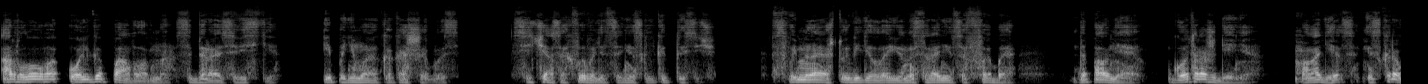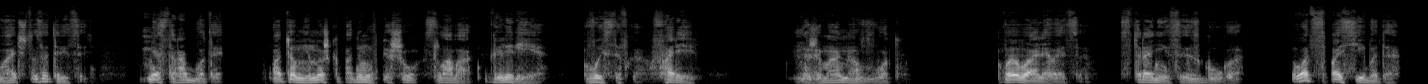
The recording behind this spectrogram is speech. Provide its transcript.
Орлова Ольга Павловна собираюсь вести. И понимаю, как ошиблась. Сейчас их вывалится несколько тысяч. Вспоминаю, что увидела ее на странице ФБ. Дополняю. Год рождения. Молодец, не скрывает, что за 30. Место работы. Потом, немножко подумав, пишу слова «галерея», «выставка», «форель». Нажимаю на «ввод». Вываливается. Страница из Гугла. Вот спасибо-то,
